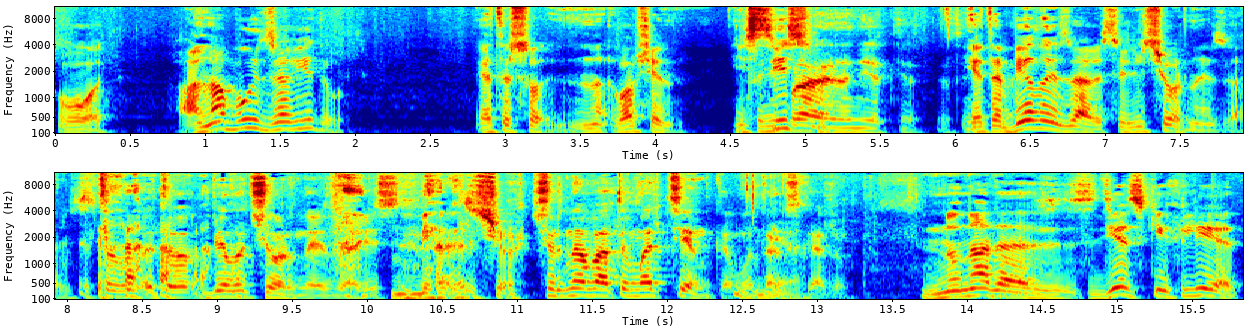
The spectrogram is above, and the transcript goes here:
Вот. Она будет завидовать. Это что, вообще, Это естественно, неправильно, нет, нет. Это, это белая зависть или черная зависть? это, это бело-черная зависть. Бело-черная. Черноватым оттенком, вот так скажем. Но надо с детских лет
